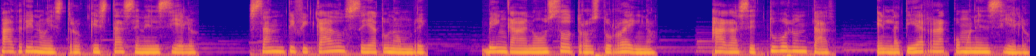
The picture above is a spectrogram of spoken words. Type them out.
Padre nuestro que estás en el cielo, santificado sea tu nombre, venga a nosotros tu reino, hágase tu voluntad, en la tierra como en el cielo.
